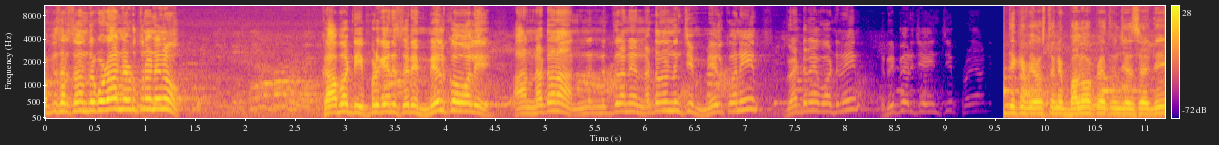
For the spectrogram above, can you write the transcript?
ఆఫీసర్స్ అందరూ కూడా అని అడుగుతున్నాను నేను. కాబట్టి ఇప్పటికైనా సరే మేల్కోవాలి. ఆ నటన నిద్ర అనే నటన నుంచి మేల్కొని వెంటనే వాటిని రిపేర్ చేయించి ఆర్థిక వ్యవస్థని బలోపేతం చేసేది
